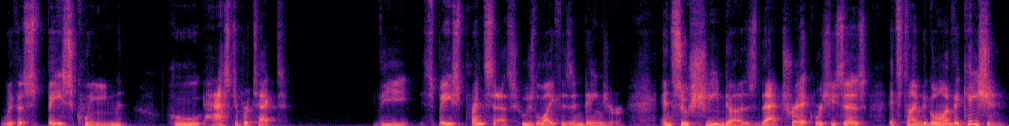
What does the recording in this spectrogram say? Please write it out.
with a space queen who has to protect the space princess whose life is in danger. And so she does that trick where she says, It's time to go on vacation.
